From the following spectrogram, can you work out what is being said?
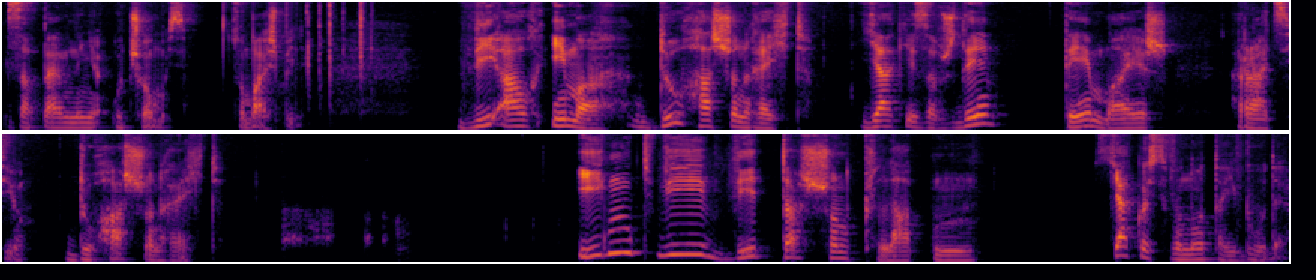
запевнення у чомусь. Beispiel. Wie auch immer, du hast schon recht. Як і завжди, ти маєш рацію. Du hast schon recht. Irgendwie wird das schon klappen. Якось воно та й буде.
